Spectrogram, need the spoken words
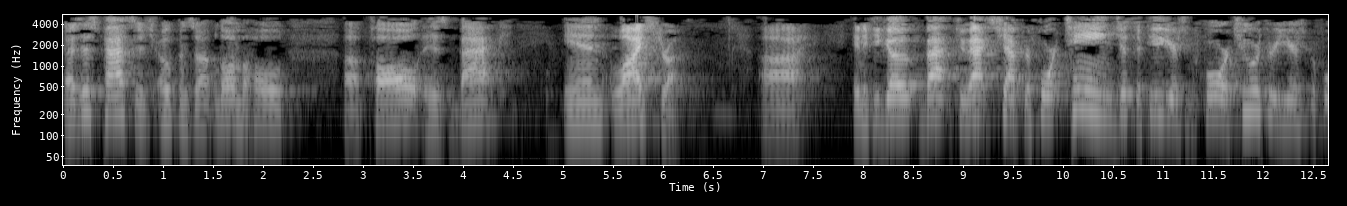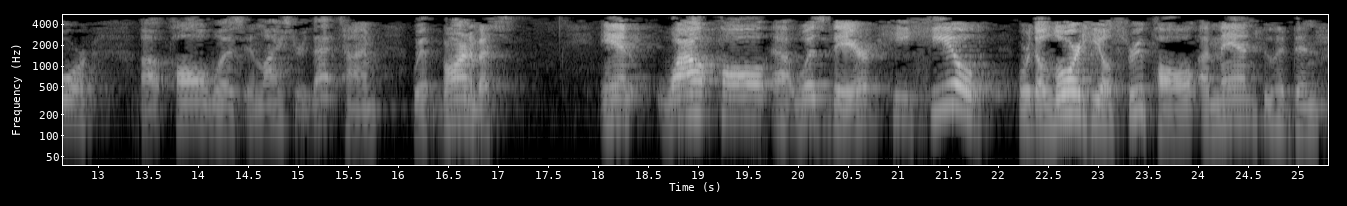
As this passage opens up, lo and behold, uh, Paul is back in Lystra. Uh, and if you go back to Acts chapter 14, just a few years before, two or three years before, uh, Paul was in Lystra at that time with Barnabas. And while Paul uh, was there, he healed or the Lord healed through Paul a man who had been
